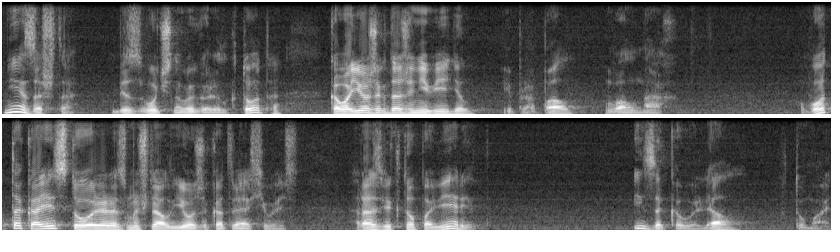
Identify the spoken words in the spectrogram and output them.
«Не за что», – беззвучно выговорил кто-то, кого ежик даже не видел и пропал в волнах. «Вот такая история», – размышлял ежик, отряхиваясь. «Разве кто поверит?» И заковылял в тумане.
